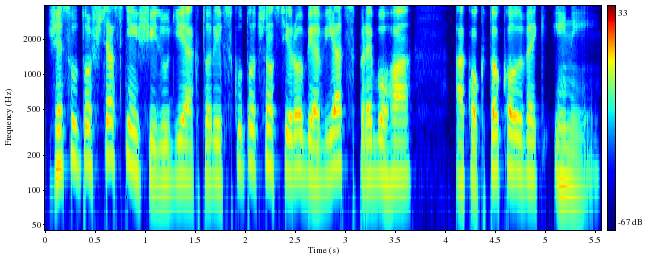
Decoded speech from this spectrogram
že sú to šťastnejší ľudia, ktorí v skutočnosti robia viac pre Boha ako ktokoľvek iný.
